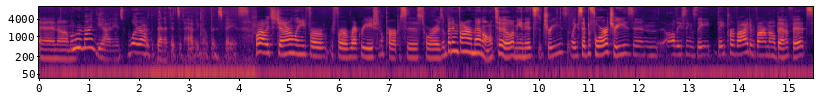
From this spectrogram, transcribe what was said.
and um, Well, remind the audience, what are the benefits of having open space? Well, it's generally for for recreational purposes, tourism, but environmental too. I mean, it's the trees, like I said before, trees and all these things. They they provide environmental benefits.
